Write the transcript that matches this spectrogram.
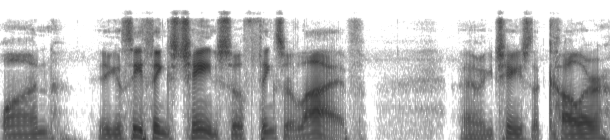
one. You can see things change, so things are live. And we can change the color,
